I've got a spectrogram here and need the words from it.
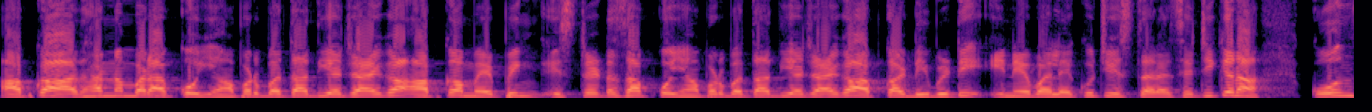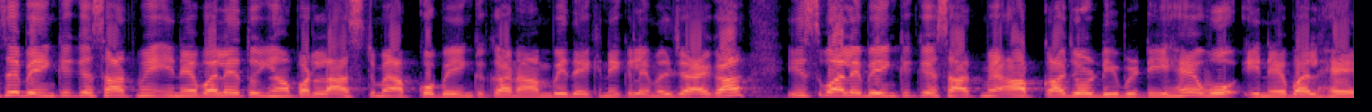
आपका आधार नंबर आपको यहाँ पर बता दिया जाएगा, आपका मैपिंग स्टेटस आपको यहाँ पर बता दिया जाएगा, आपका डीबीटी इनेबल है, कुछ इस तरह से, ठीक है ना? कौन से बैंक के साथ में इनेबल है तो यहाँ पर लास्ट में आपको बैंक का नाम भी देखने के लिए मिल जाएगा। इस वाले बैंक के साथ में आपका जो डीबीटी है, वो इनेबल है।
